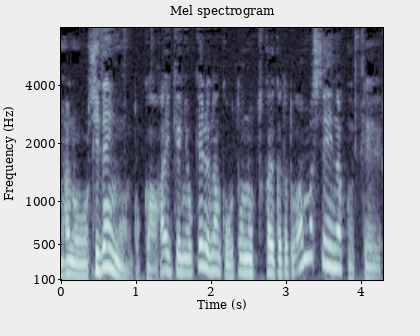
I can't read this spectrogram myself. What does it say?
あの、自然音とか背景におけるなんか音の使い方とかあんましていなくて、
